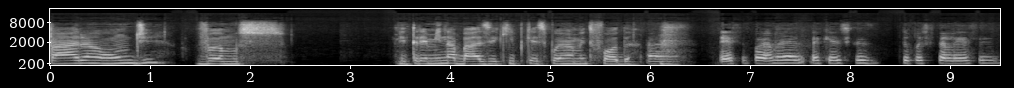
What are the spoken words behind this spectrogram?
para onde vamos? Me tremi na base aqui, porque esse poema é muito foda. É, esse poema é daqueles que depois que você lê, você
